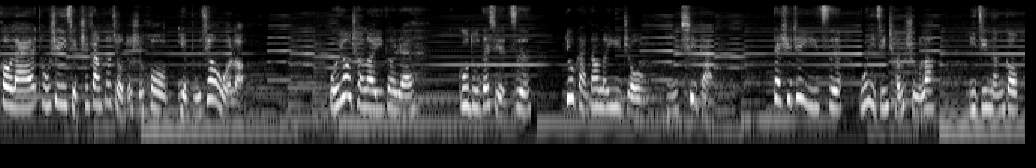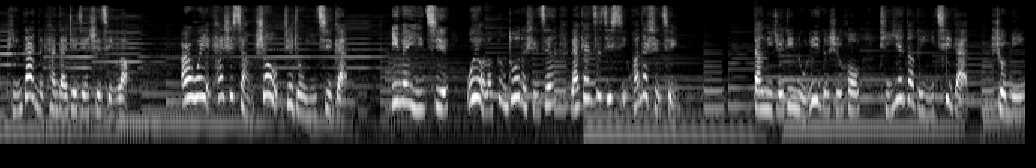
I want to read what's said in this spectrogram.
后来同事一起吃饭喝酒的时候，也不叫我了。我又成了一个人，孤独的写字，又感到了一种遗弃感。但是这一次我已经成熟了，已经能够平淡地看待这件事情了，而我也开始享受这种遗弃感，因为遗弃，我有了更多的时间来干自己喜欢的事情。当你决定努力的时候，体验到的遗弃感，说明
